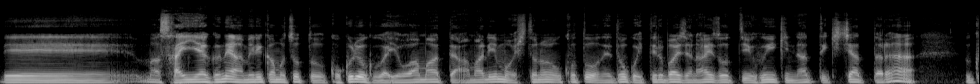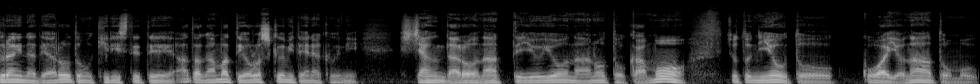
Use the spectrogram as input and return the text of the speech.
で、まあ最悪ね、アメリカもちょっと国力が弱まって、あまりにも人のことをね、どこ行ってる場合じゃないぞっていう雰囲気になってきちゃったら、ウクライナであろうとも切り捨てて、あとは頑張ってよろしくみたいな風にしちゃうんだろうなっていうようなのとかも、ちょっと匂うと怖いよなと思う。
